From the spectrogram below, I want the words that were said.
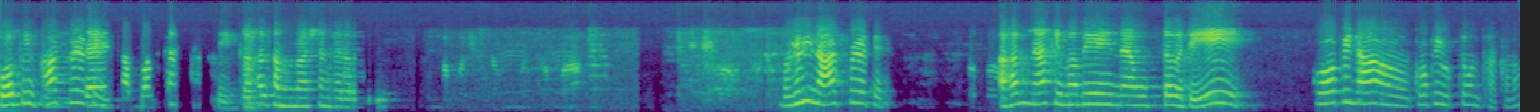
कोऽपि सम्भाषणं कः सम्भाषणं करोति? भगिनी न श्रूयते अहं न किमपि न उक्तवती। कोऽपि न कोऽपि उक्तवन्तः खलु?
